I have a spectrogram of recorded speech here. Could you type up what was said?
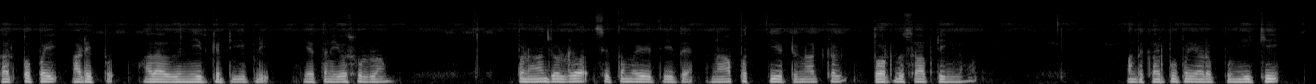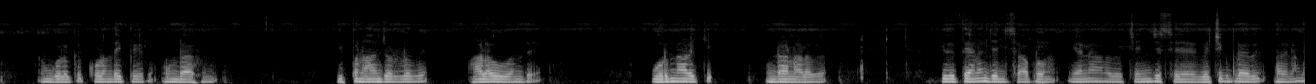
கற்பப்பை அடைப்பு அதாவது நீர்க்கட்டி இப்படி எத்தனையோ சொல்லலாம். இப்போ நான் சொல்கிற சித்தமழை தீத்தை நாற்பத்தி எட்டு நாட்கள் தொடர்ந்து சாப்பிட்டீங்கன்னா அந்த கற்பப்பை அடைப்பு நீக்கி உங்களுக்கு குழந்தை பேர் உண்டாகும். இப்போ நான் சொல்கிறது அளவு வந்து ஒரு நாளைக்கு உண்டான அளவு. இது தினம் செஞ்சு சாப்பிடணும். ஏன்னா அது செஞ்சு செ வச்சுக்கப்படாது. அதனால்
